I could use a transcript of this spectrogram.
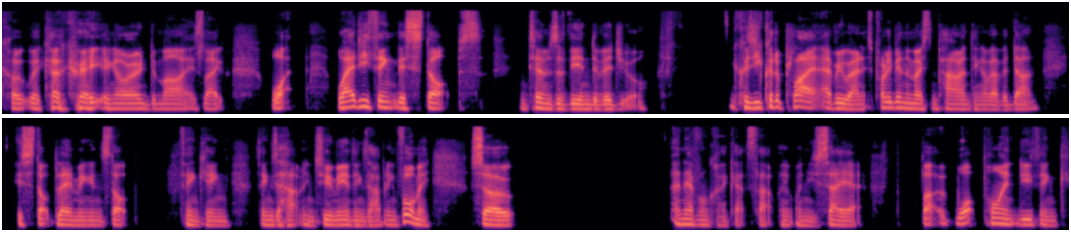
co- we're co-creating our own demise. Like what where do you think this stops in terms of the individual? Because you could apply it everywhere and it's probably been the most empowering thing I've ever done is stop blaming and stop thinking things are happening to me and things are happening for me. So and everyone kind of gets that when, you say it. But at what point do you think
